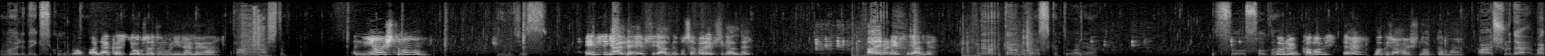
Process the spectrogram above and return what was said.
Ama öyle de eksik olur. Yok alakası yok zaten hunilerle ya. Tamam açtım. Niye açtın oğlum? Yeneceğiz. Hepsi geldi, hepsi geldi. Bu sefer hepsi geldi. Aynen hepsi geldi. Aktarmada mı sıkıntı var ya? So soldan. Dur, kapa bir sistemi. Bakacağım ben şimdi aktarmaya. Aa şurada bak.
